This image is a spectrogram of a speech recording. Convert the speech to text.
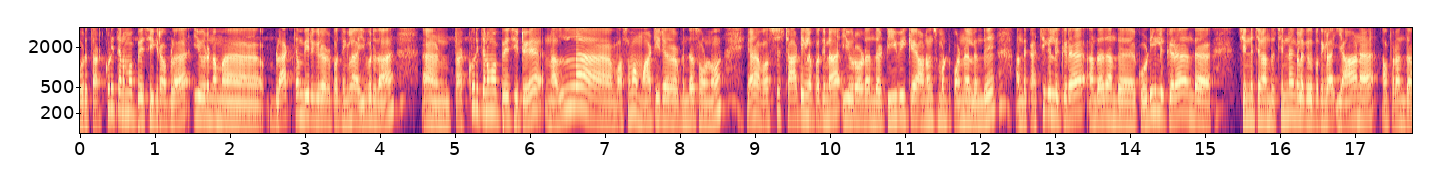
ஒரு தற்கொலைத்தனமாக பேசிக்கிறாப்புல. இவர் நம்ம பிளாக் தம்பி இருக்கிறார் பார்த்தீங்களா இவர் தான். அண்ட் தற்கொலைத்தனமாக பேசிட்டு நல்லா வசமாக மாட்டிட்டார் அப்படின்னு தான் சொல்லணும். ஏன்னா ஃபஸ்ட்டு ஸ்டார்டிங்கில் பார்த்தீங்கன்னா இவரோட அந்த டிவிக்கு அனௌன்ஸ்மெண்ட் பண்ணலேருந்து அந்த கட்சிகள் இருக்கிற அதாவது அந்த கொடியில் இருக்கிற அந்த சின்ன சின்ன அந்த சின்னங்களுக்கு பார்த்தீங்களா? யானை அப்புறம் அந்த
